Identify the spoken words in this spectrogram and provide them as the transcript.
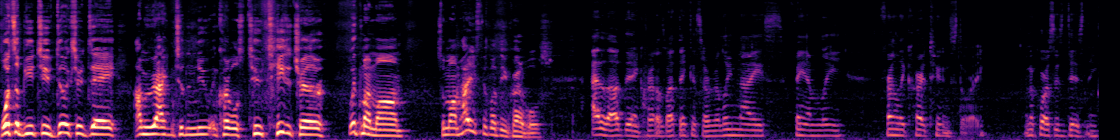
What's up YouTube? Dilix here today. I'm reacting to the new Incredibles 2 teaser trailer with my mom. So mom, how do you feel about the Incredibles? I love The Incredibles. I think it's a really nice, family friendly cartoon story. And of course, it's Disney.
